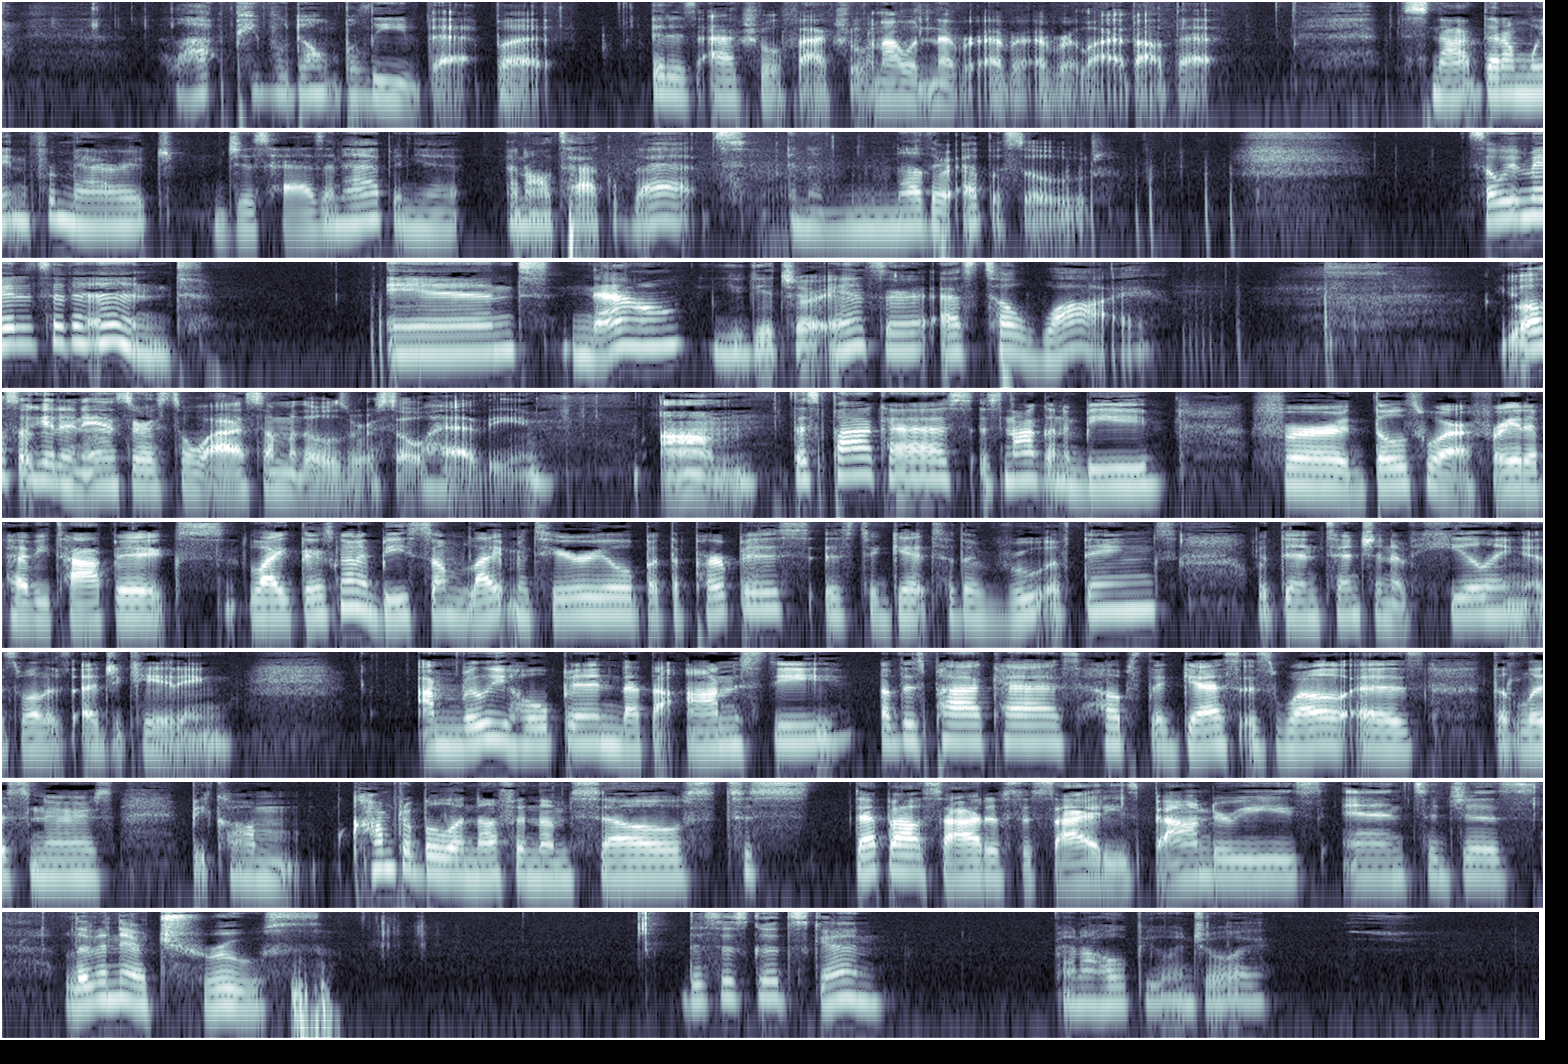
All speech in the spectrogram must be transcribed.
A lot of people don't believe that, but it is actual factual, and I would never, ever, ever lie about that. It's not that I'm waiting for marriage, just hasn't happened yet. And I'll tackle that in another episode. So we made it to the end. And now you get your answer as to why. You also get an answer as to why some of those were so heavy. Um, this podcast is not going to be for those who are afraid of heavy topics. Like, there's going to be some light material, but the purpose is to get to the root of things with the intention of healing as well as educating. I'm really hoping that the honesty of this podcast helps the guests as well as the listeners become comfortable enough in themselves to step outside of society's boundaries and to just live in their truth. This is good skin and I hope you enjoy.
